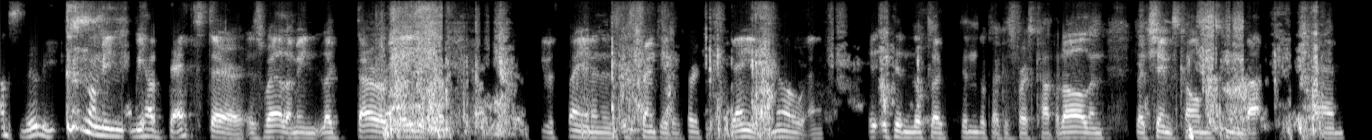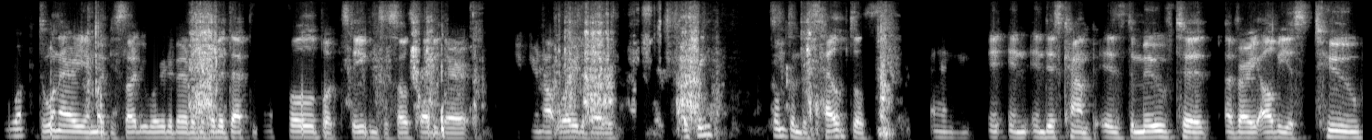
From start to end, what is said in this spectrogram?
absolutely. I mean, we have depth there as well. I mean, like Daryl he was playing in his, his 20th and 30th game, you know, and it, it, didn't look like didn't look like his first cap at all. And like James Coleman coming back. Um, the one area you might be slightly worried about is a bit of depth in full, but Stevens is so steady there, you're not worried about it. I think something that's helped us um, in in this camp is the move to a very obvious two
